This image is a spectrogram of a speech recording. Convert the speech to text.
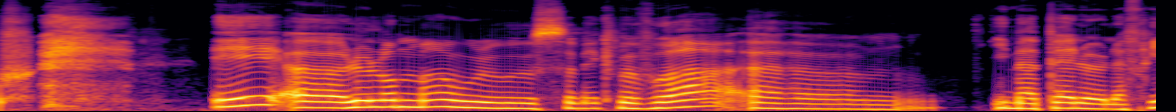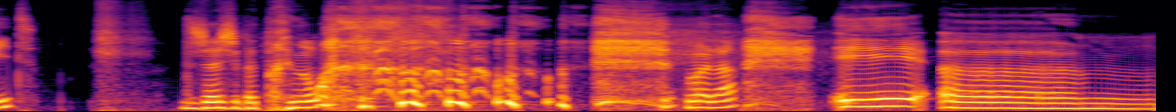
Et euh, le lendemain où ce mec me voit, euh, il m'appelle la frite. Déjà, j'ai pas de prénom. voilà. Et, euh,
